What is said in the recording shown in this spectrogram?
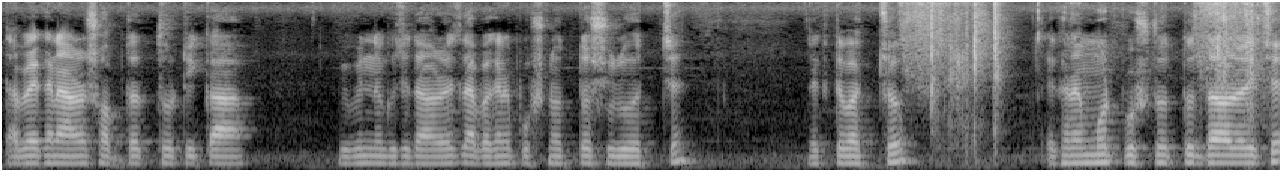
তারপরে এখানে আরও শব্দার্থ টিকা, বিভিন্ন কিছু দেওয়া রয়েছে। তারপর এখানে প্রশ্নোত্তর শুরু হচ্ছে। দেখতে পাচ্ছ? এখানে মোট প্রশ্নোত্তর দেওয়া রয়েছে।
